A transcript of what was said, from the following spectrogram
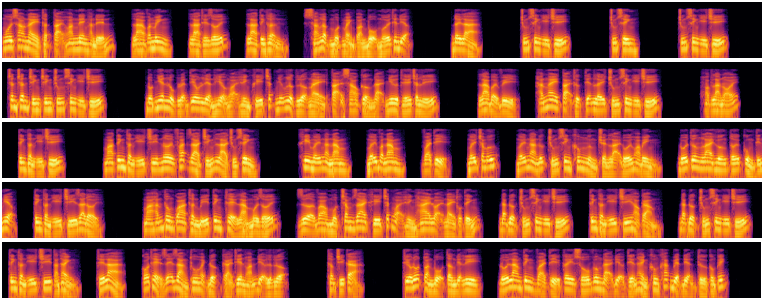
ngôi sao này thật tại hoan nghênh hẳn đến, là văn minh, là thế giới, là tinh thần, sáng lập một mảnh toàn bộ mới thiên địa. Đây là chúng sinh ý chí. Chúng sinh chúng sinh ý chí. Chân chân chính chính chúng sinh ý chí. Đột nhiên lục luyện tiêu liền hiểu ngoại hình khí chất những lực lượng này tại sao cường đại như thế chân lý. Là bởi vì, hắn ngay tại thực tiễn lấy chúng sinh ý chí. Hoặc là nói, tinh thần ý chí. Mà tinh thần ý chí nơi phát ra chính là chúng sinh. Khi mấy ngàn năm, mấy vạn năm, vài tỷ, mấy trăm ức mấy ngàn ức chúng sinh không ngừng truyền lại đối hòa bình, đối tương lai hướng tới cùng tín nhiệm tinh thần ý chí ra đời mà hắn thông qua thần bí tinh thể làm môi giới, dựa vào một trăm giai khí chất ngoại hình hai loại này thuộc tính, đạt được chúng sinh ý chí, tinh thần ý chí hào cảm, đạt được chúng sinh ý chí, tinh thần ý chí tán thành, thế là có thể dễ dàng thu hoạch được cải thiên hoán địa lực lượng. Thậm chí cả, thiêu đốt toàn bộ tầng điện ly, đối lam tinh vài tỷ cây số vương đại địa tiến hành không khác biệt điện tử công kích.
